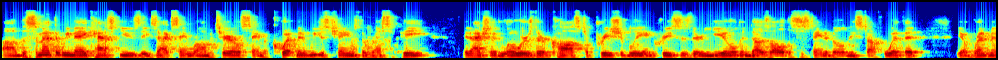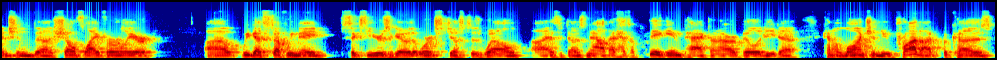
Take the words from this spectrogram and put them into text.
Uh, the cement that we make has to use the exact same raw materials, same equipment. We just change the recipe. It actually lowers their cost appreciably, increases their yield, and does all the sustainability stuff with it. You know, Brent mentioned uh, shelf life earlier. Uh, we got stuff we made six years ago that works just as well uh, as it does now. That has a big impact on our ability to kind of launch a new product because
